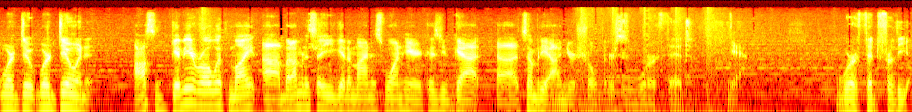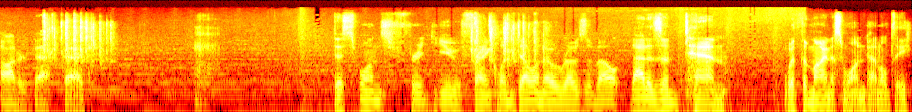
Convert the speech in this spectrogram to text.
we're do- we're doing it. Awesome. Give me a roll with might, uh, but I'm going to say you get a minus one here because you've got uh, somebody on your shoulders. worth it. Worth it for the otter backpack. This one's for you, Franklin Delano Roosevelt. That is a 10 with the minus one penalty.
